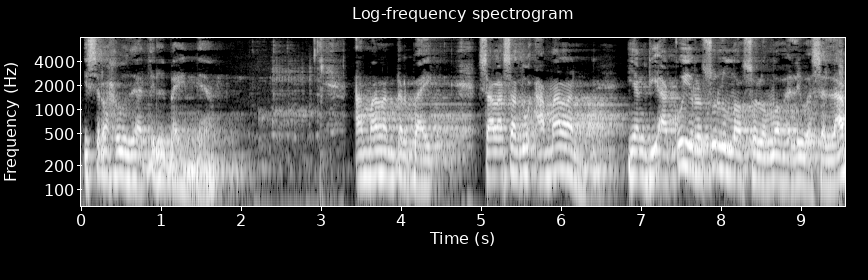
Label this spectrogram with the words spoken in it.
islahu dzatil ya. Amalan terbaik, salah satu amalan yang diakui Rasulullah Wasallam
